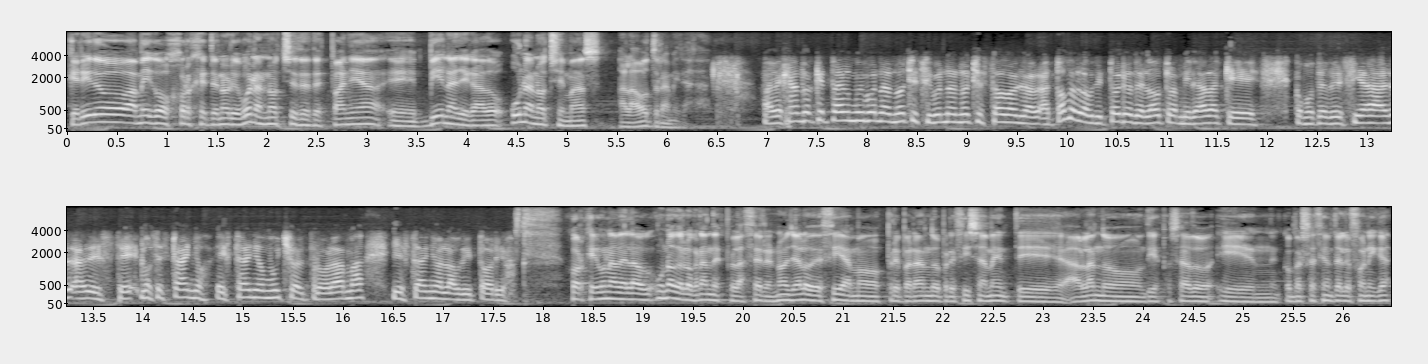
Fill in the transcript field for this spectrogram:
Querido amigo Jorge Tenorio, buenas noches desde España. Eh, bien ha llegado una noche más a la otra mirada. Alejandro, ¿qué tal? Muy buenas noches y buenas noches a todo el auditorio de la otra mirada que, como te decía, este, los extraño, extraño mucho el programa y extraño al auditorio. Jorge, una de uno de los grandes placeres, ¿no? Ya lo decíamos preparando precisamente, hablando días pasados en conversación telefónica,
